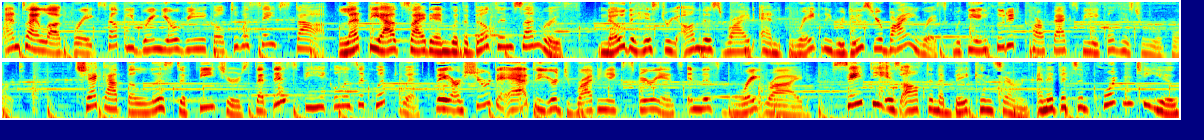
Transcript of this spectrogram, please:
Anti-lock brakes help you bring your vehicle to a safe stop. Let the outside in with a built-in sunroof. Know the history on this ride and greatly reduce your buying risk with the included Carfax Vehicle History Report. Check out the list of features that this vehicle is equipped with. They are sure to add to your driving experience in this great ride. Safety is often a big concern, and if it's important to you,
